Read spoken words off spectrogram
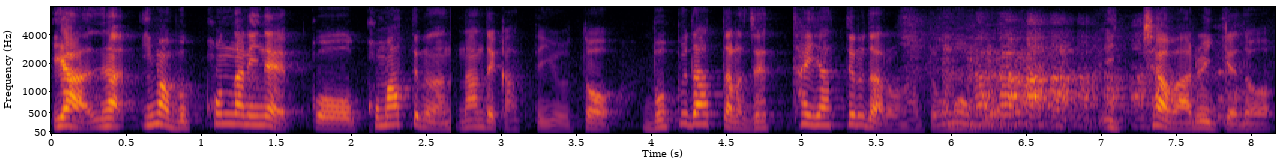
いや今僕こんなにねこう困ってるのは何でかっていうと僕だったら絶対やってるだろうなって思うもん。言っちゃ悪いけど。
